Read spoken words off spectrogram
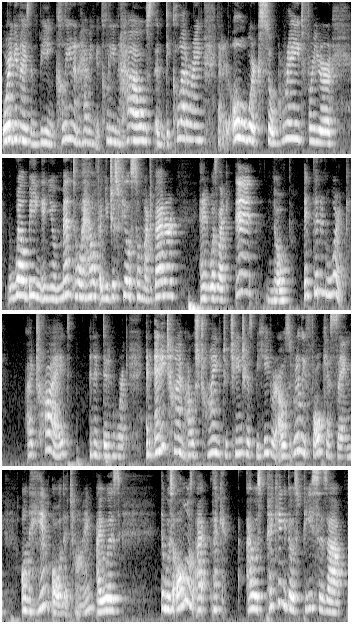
organized and being clean and having a clean house and decluttering that it all works so great for your well-being and your mental health and you just feel so much better and it was like eh, nope it didn't work i tried and it didn't work. And anytime I was trying to change his behavior, I was really focusing on him all the time. I was, it was almost I, like I was picking those pieces up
